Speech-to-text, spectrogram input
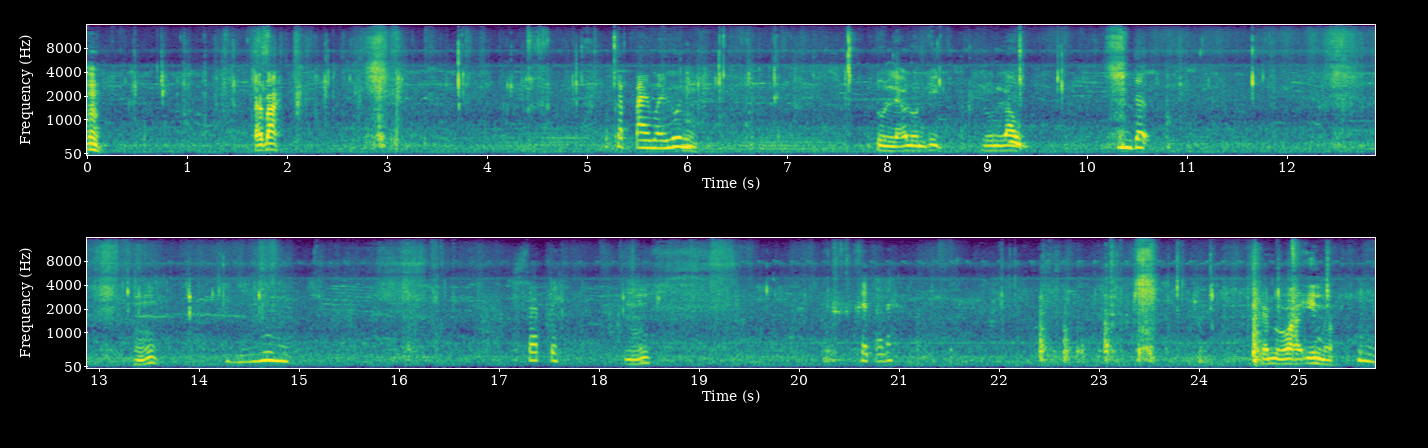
อืมใช่ปะ จะไปวัยรุ่นอืมรุ่นแล้วรุ่นอีก รุ่นเราเดอะอืมอืมแซ่บดิอืมเผ็ดอะไรแค่บอกว่าอิ่มอะอืม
